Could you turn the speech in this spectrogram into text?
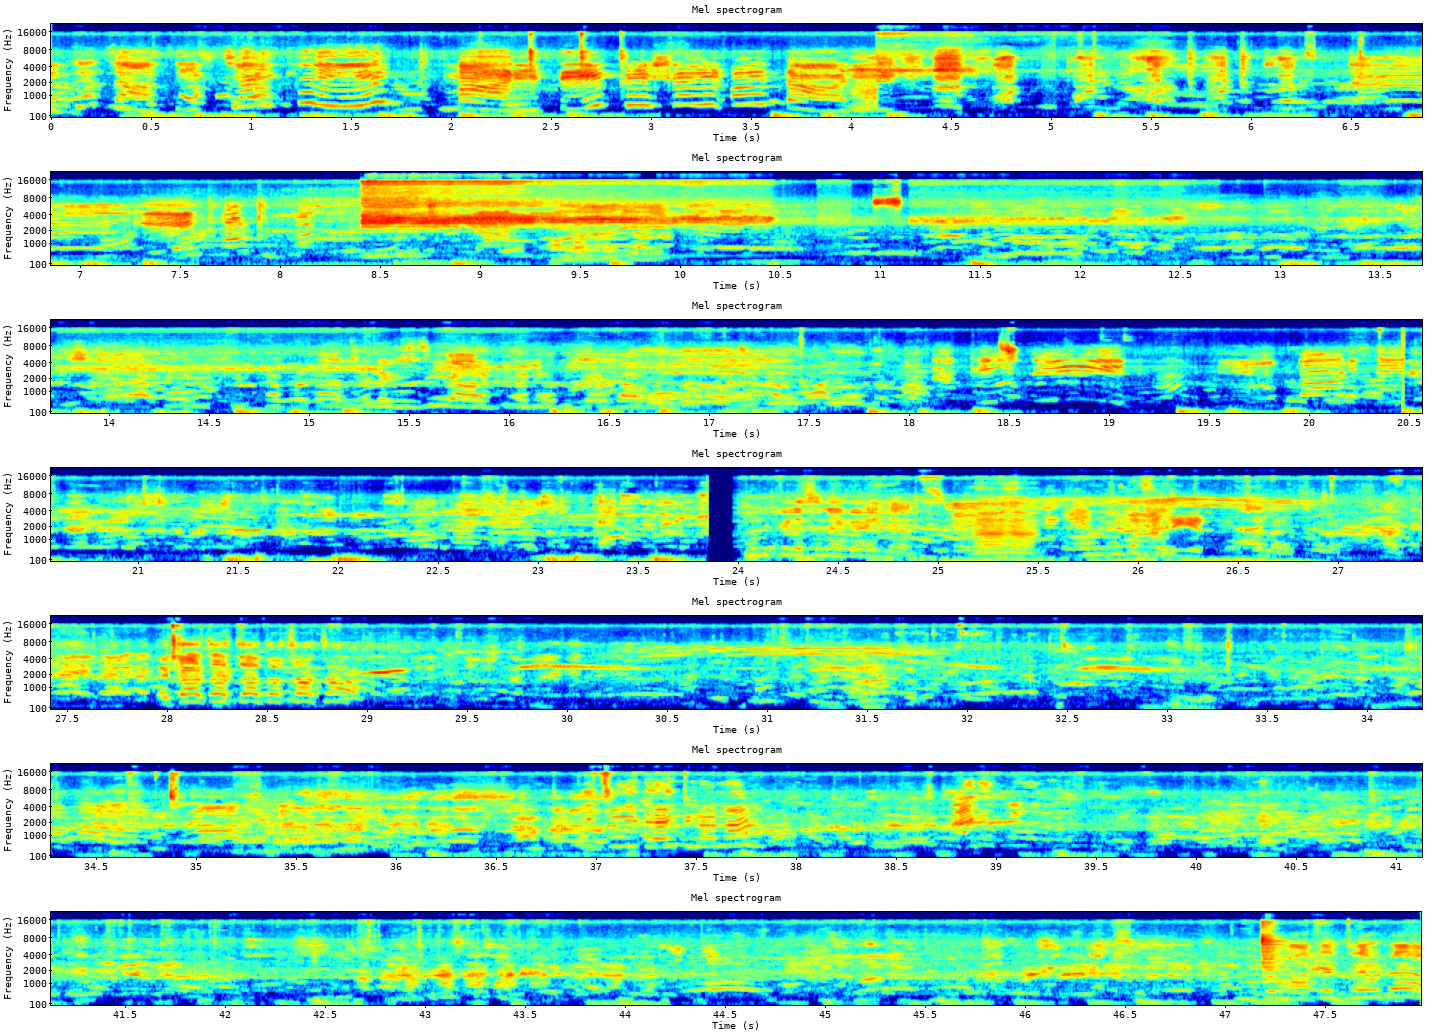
এটা দাঁতের চাইতে মারিতে পেশাই হয়। দাঁড়ি আমাদের জায়গা। এখন শিক্ষকের কাছে চলে। এসেছি আর একটুখানি ওদিকে যাব ফোন কেটেছে না কেটেছে হ্যাঁ হ্যাঁ ফোন কেটেছে চলো চলো। কিছুই দেখল না। মাথায় দে ওটা।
